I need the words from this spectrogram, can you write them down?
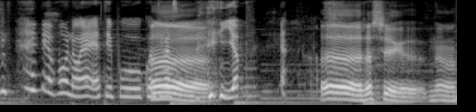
É bom, não é? É tipo quando. Ah, yep. ah, já chega. Não.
